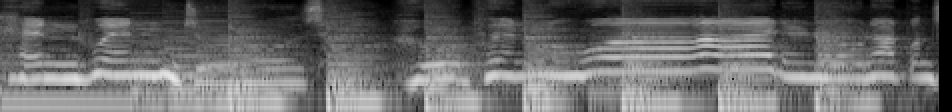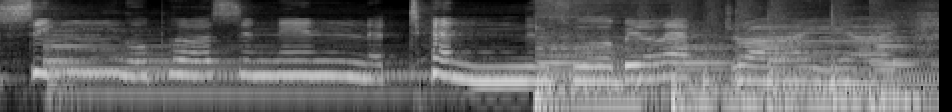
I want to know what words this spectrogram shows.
And when doors open wide, no, not one single person in attendance will be left dry eyed.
